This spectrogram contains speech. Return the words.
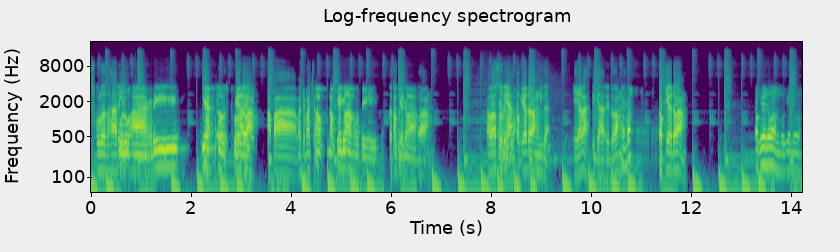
10 hari? 10 hari. Iya, full 10 Tokyo hari. doang? Apa macam-macam? Tok Tokyo doang waktu itu. Tokyo doang. Kalau Tokyo Surya, doang. Tokyo doang juga? Iyalah, tiga hari doang ya. Tokyo doang. Tokyo doang, Tokyo doang.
